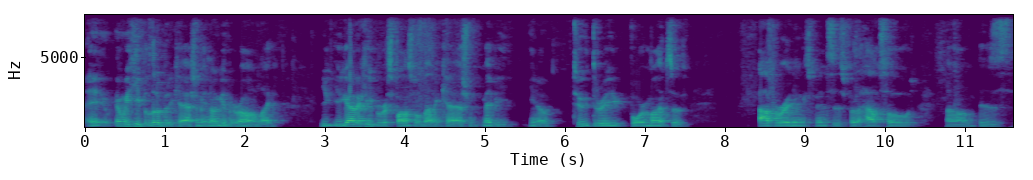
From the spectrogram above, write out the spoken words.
and, we keep a little bit of cash. I mean, don't get me wrong. Like, you, you got to keep a responsible amount of cash. Maybe you know, two, three, four months of operating expenses for the household um, is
